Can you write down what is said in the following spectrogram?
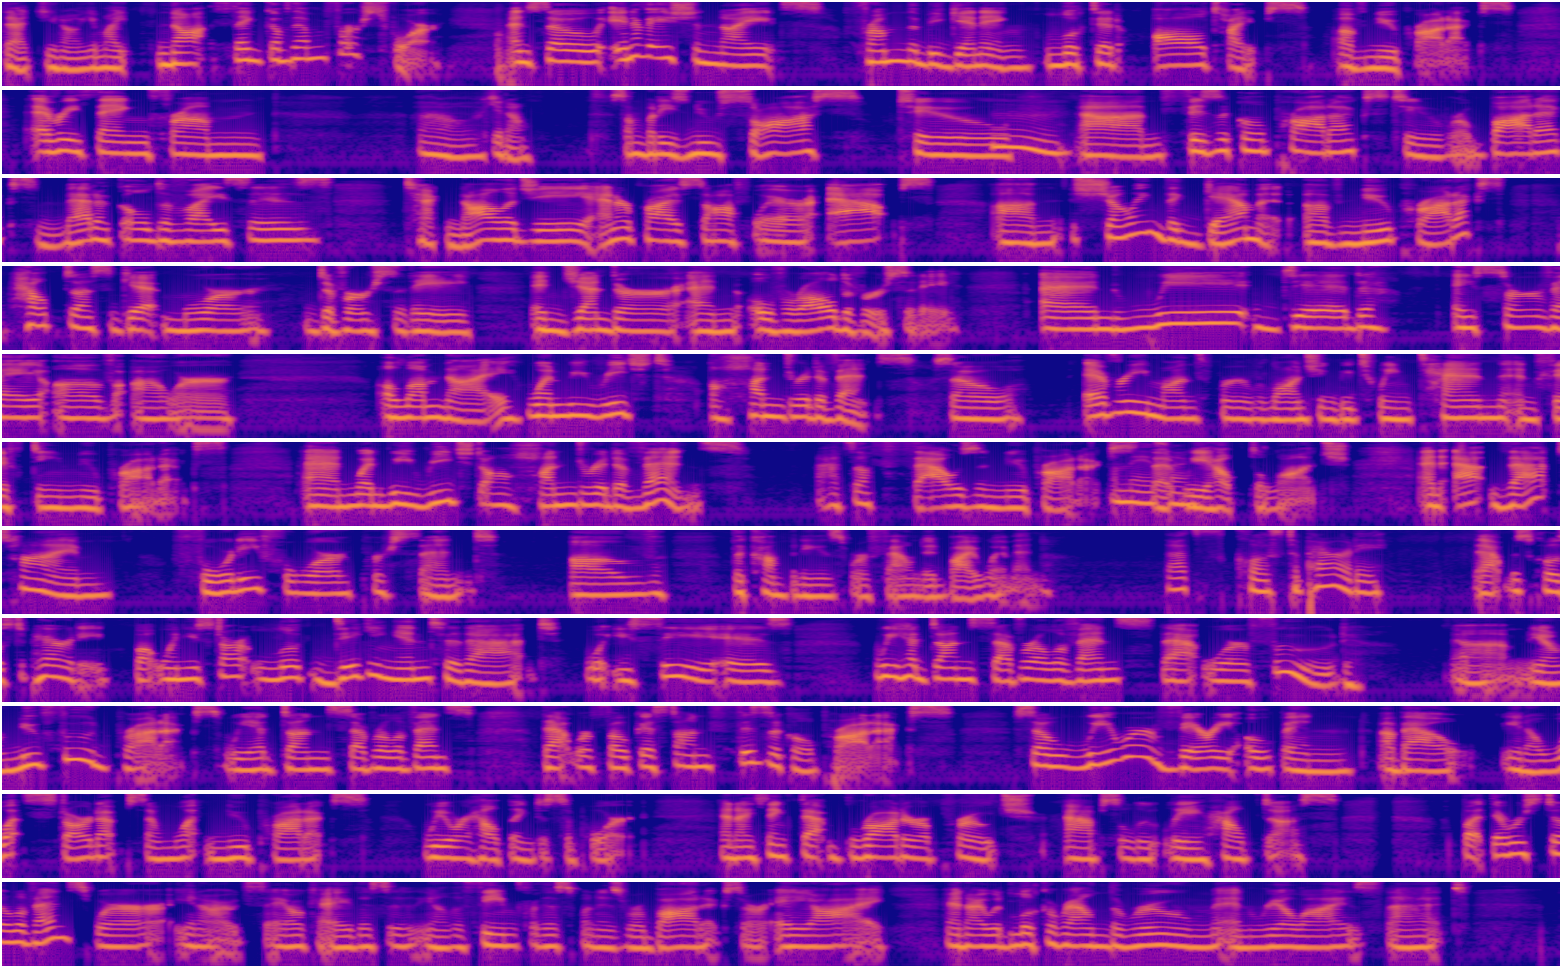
that you know you might not think of them first for. And so innovation nights from the beginning looked at all types of new products. Everything from oh, you know, somebody's new sauce to Mm. um, physical products to robotics, medical devices, technology, enterprise software, apps, um, showing the gamut of new products helped us get more diversity in gender and overall diversity. And we did a survey of our alumni when we reached 100 events. So every month we're launching between 10 and 15 new products. And when we reached 100 events, that's a thousand new products that we helped to launch. And at that time, 44% of the companies were founded by women That's close to parity. That was close to parity. But when you start look digging into that, what you see is we had done several events that were food, um, you know, new food products. We had done several events that were focused on physical products. So we were very open about, you know, what startups and what new products we were helping to support. And I think that broader approach absolutely helped us. But there were still events where, you know, I would say, okay, this is, you know, the theme for this one is robotics or AI. And I would look around the room and realize that,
